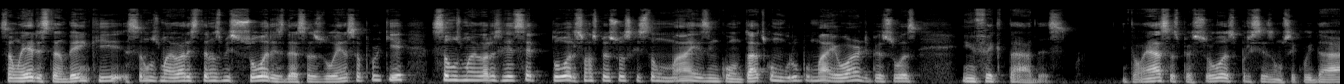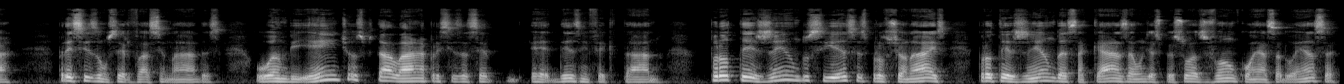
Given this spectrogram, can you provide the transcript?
São eles também que são os maiores transmissores dessas doenças, porque são os maiores receptores, são as pessoas que estão mais em contato com um grupo maior de pessoas infectadas. Então, essas pessoas precisam se cuidar, precisam ser vacinadas, o ambiente hospitalar precisa ser é, desinfectado, protegendo-se esses profissionais, protegendo essa casa onde as pessoas vão com essa doença,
